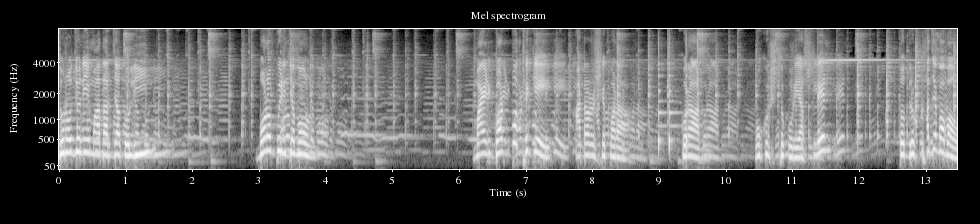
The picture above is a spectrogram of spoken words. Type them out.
দুজনই মাদার জাতলি বড় পীর যেমন মায়ের গর্ব থেকে আঠারোশে পারা কোরআন মুখস্থ করে আসলেন। তদ্রুপ খাজে বাবাও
